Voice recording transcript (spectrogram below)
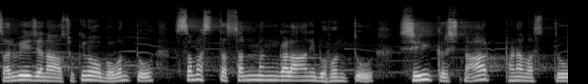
ಸರ್ವೇ ಜನ ಸುಖಿನೋ ಭವಂತು, ಸಮಸ್ತ ಸನ್ಮಂಗಳಾನಿ ಭವಂತು, ಶ್ರೀಕೃಷ್ಣಾರ್ಪಣಮಸ್ತು.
